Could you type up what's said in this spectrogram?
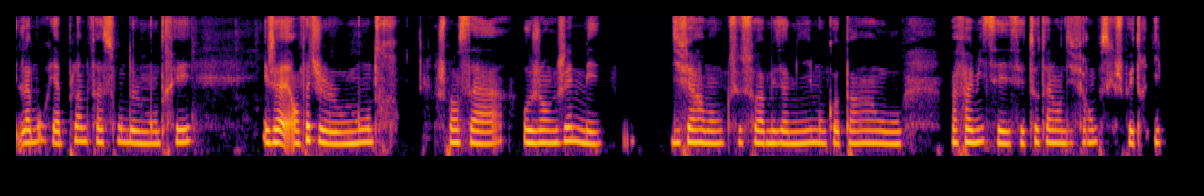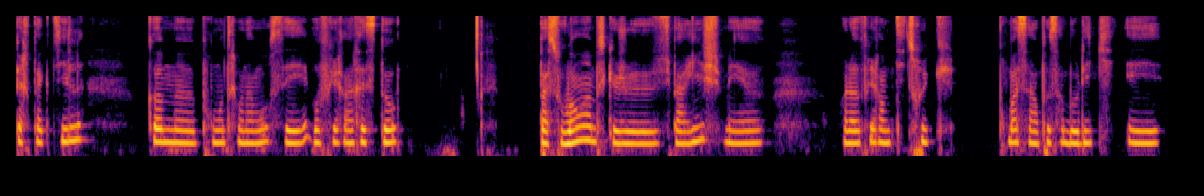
l'amour, il y a plein de façons de le montrer. Et en fait, je le montre, je pense aux gens que j'aime, mais différemment, que ce soit mes amis, mon copain ou ma famille, c'est totalement différent parce que je peux être hyper tactile. Comme euh, pour montrer mon amour, c'est offrir un resto. Pas souvent, hein, parce que je suis pas riche, mais euh, voilà, offrir un petit truc. Pour moi, c'est un peu symbolique et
